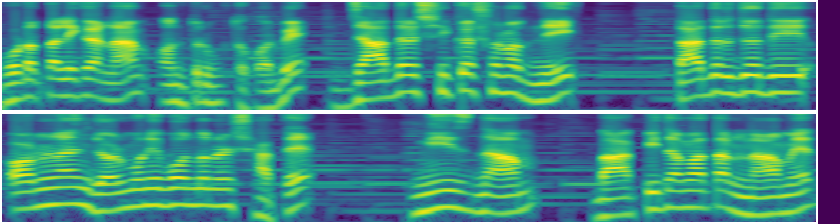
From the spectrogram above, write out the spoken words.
ভোটার তালিকার নাম অন্তর্ভুক্ত করবে। যাদের শিক্ষা সনদ নেই, তাদের যদি অনলাইন জন্ম নিবন্ধনের সাথে নিজ নাম বা পিতামাতার নামের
